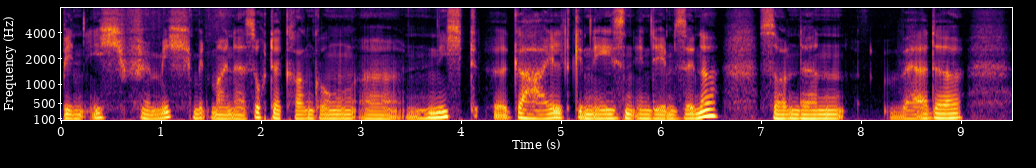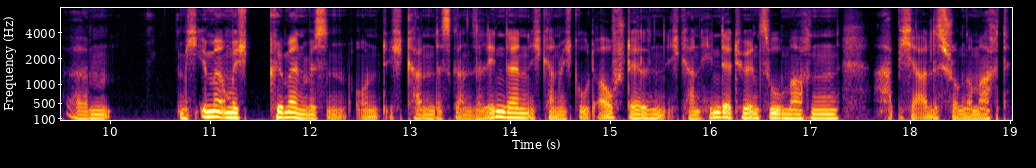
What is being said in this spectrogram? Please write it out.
bin ich für mich mit meiner Suchterkrankung äh, nicht äh, geheilt, genesen in dem Sinne, sondern werde ähm, mich immer um mich kümmern müssen und ich kann das Ganze lindern, ich kann mich gut aufstellen, ich kann Hintertüren zumachen, habe ich ja alles schon gemacht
